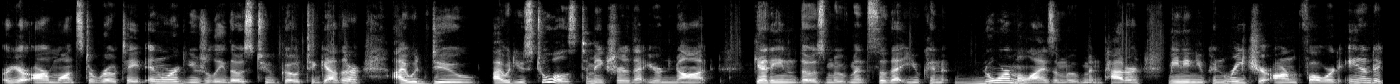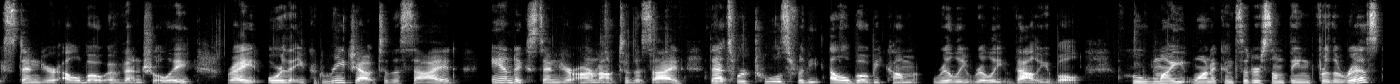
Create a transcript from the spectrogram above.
or your arm wants to rotate inward, usually those two go together. I would do, I would use tools to make sure that you're not getting those movements so that you can normalize a movement pattern, meaning you can reach your arm forward and extend your elbow eventually, right? Or that you could reach out to the side and extend your arm out to the side, that's where tools for the elbow become really, really valuable. Who might want to consider something for the wrist?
